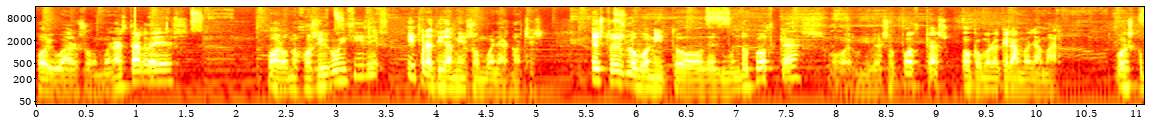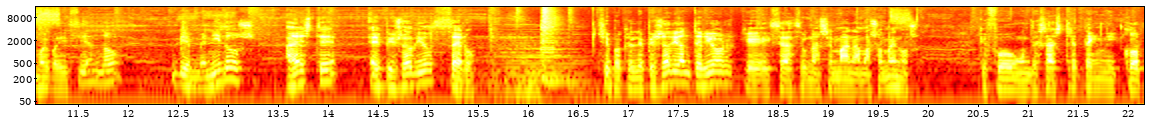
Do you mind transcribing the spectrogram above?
o igual son buenas tardes, o a lo mejor sí coincide, y para ti también son buenas noches. Esto es lo bonito del mundo podcast, o el universo podcast, o como lo queramos llamar. Pues como iba diciendo, bienvenidos a este episodio cero. Sí, porque el episodio anterior, que hice hace una semana más o menos, que fue un desastre técnico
